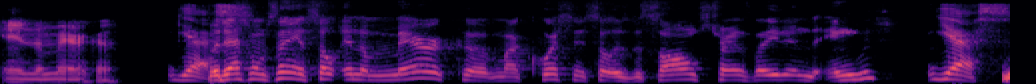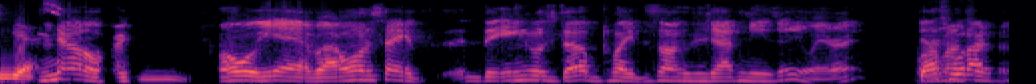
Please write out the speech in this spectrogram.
in America. Yes, But that's what I'm saying. So in America, my question: so is the songs translated into English? yes. Yes. No, oh yeah, but I want to say the English dub played the songs in Japanese anyway, right? That's what I- tripping?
